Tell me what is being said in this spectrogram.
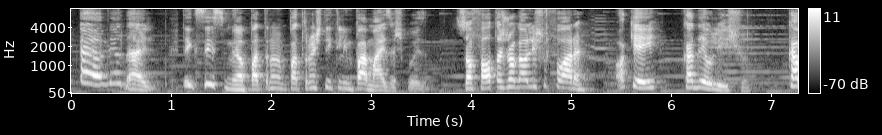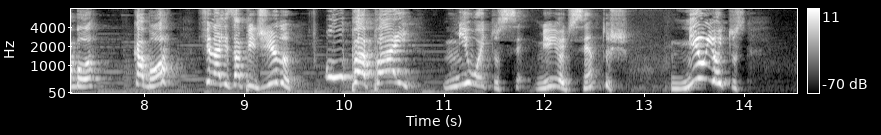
É verdade. Tem que ser isso mesmo. Patrão, patrões têm que limpar mais as coisas. Só falta jogar o lixo fora. Ok. Cadê o lixo? Acabou. Acabou. Finalizar pedido? Ô, oh, papai! 1800? 1800? 1800?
